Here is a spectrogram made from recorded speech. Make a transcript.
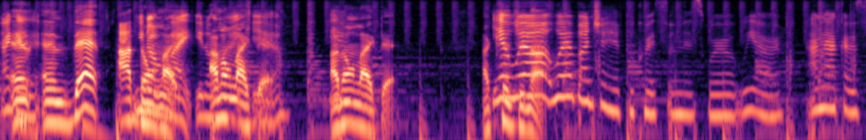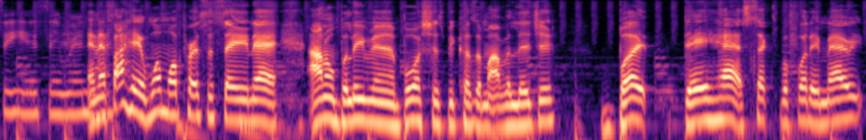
I get and it. and that I don't, don't like. like- you don't I don't like, like, that. I don't like that. I Yeah, kid you not. we're, we're a bunch of hypocrites in this world. We are. I'm not gonna sit here and say we're not. And if I hear one more person saying that I don't believe in abortions because of my religion, but they had sex before they married,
